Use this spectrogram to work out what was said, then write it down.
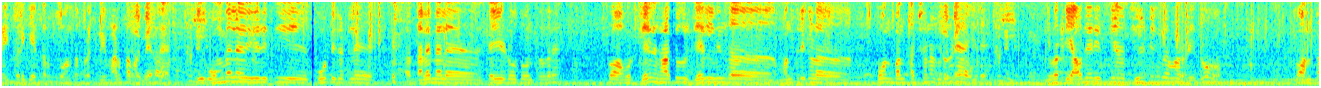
ರೈತರಿಗೆ ತಲುಪಿಸುವಂಥ ಪ್ರಕ್ರಿಯೆ ಮಾಡ್ತಾ ಬಂದಿದ್ದಾರೆ. ಈಗ ಒಮ್ಮೆಲೆ ಈ ರೀತಿ ಕೋಟಿಗಟ್ಟಲೆ ತಲೆ ಮೇಲೆ ಕೈ ಇಡೋದು ಅಂತಂದರೆ ಸೊ ಅವ್ರು ಜೈಲಿಗೆ ಹಾಕಿದ್ರು. ಜೈಲಿನಿಂದ ಮಂತ್ರಿಗಳ ಫೋನ್ ಬಂದ ತಕ್ಷಣ ಬಿಡುಗಡೆ ಆಗಿದೆ. ಇವತ್ತು ಯಾವುದೇ ರೀತಿಯ ಚೀಟಿಂಗ್ ವ್ಯವಹಾರ ಇದು? ಸೊ ಅಂಥ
